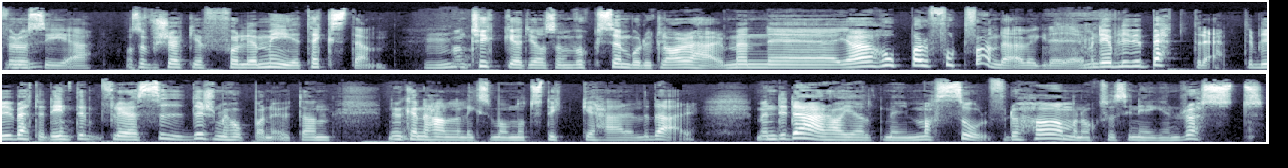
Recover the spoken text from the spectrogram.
För att se, och och så försöker jag följa med i texten. Mm. Man tycker att jag som vuxen borde klara det här men eh, jag hoppar fortfarande över grejer. Men det har blivit bättre. Det har blivit bättre. Det är inte flera sidor som jag hoppar nu utan nu kan det handla liksom om något stycke här eller där. Men det där har hjälpt mig massor för då hör man också sin egen röst.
